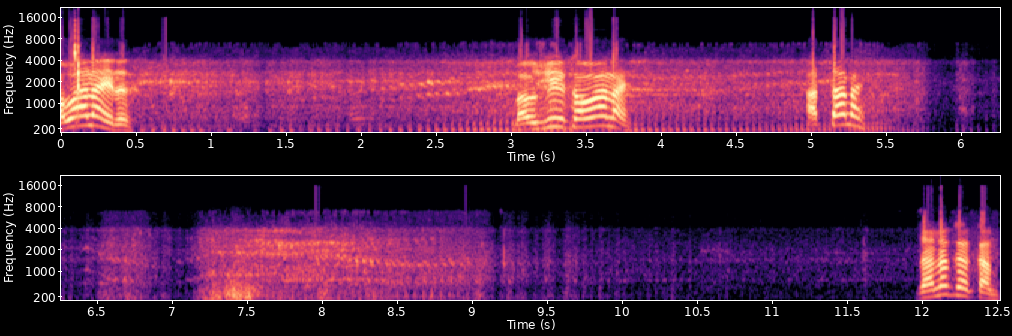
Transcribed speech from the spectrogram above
कवा आलाय र. भाऊजी कवा आलाय आत्ता आहे झालं का काम?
